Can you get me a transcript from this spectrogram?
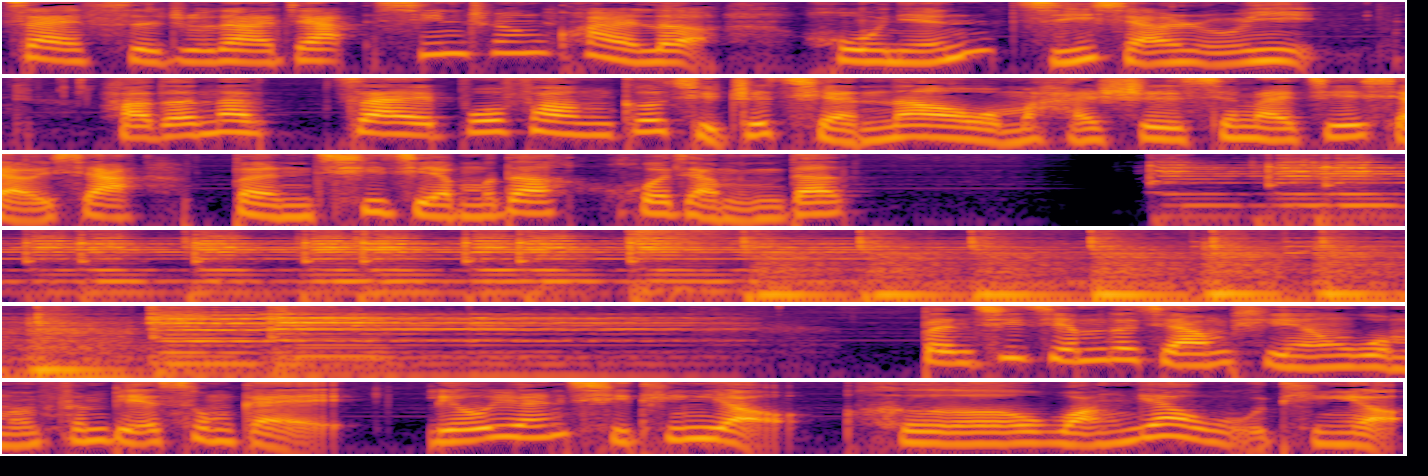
再次祝大家新春快乐，虎年吉祥如意。好的，那在播放歌曲之前呢，我们还是先来揭晓一下本期节目的获奖名单。本期节目的奖品，我们分别送给刘元启听友和王耀武听友。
